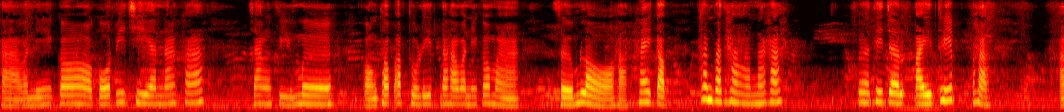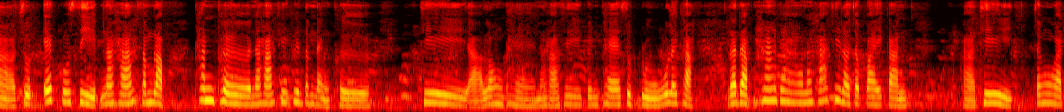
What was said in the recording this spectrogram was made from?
ค่ะ วันนี้ก็โค้ดวิเชียนนะคะช่างฝีมือของท็อปอัพทูริสนะคะ วันนี้ก็มาเสริมหล่อค่ะ ให้กับท่านประธานนะคะ เพื่อที่จะไปทริปค่ะสุดเอ็กซ์คลูซีฟนะคะสำหรับท่านเพอนะคะ ที่ขึ้นตำแหน่งเพอที่ล่องแพนะคะ ที่เป็นแพสุดหรูเลยค่ะ ระดับ 5 ดาวนะคะที่เราจะไปกันที่จังหวัด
